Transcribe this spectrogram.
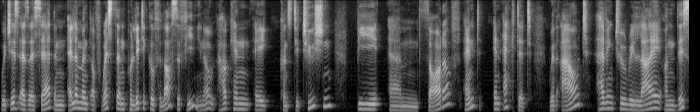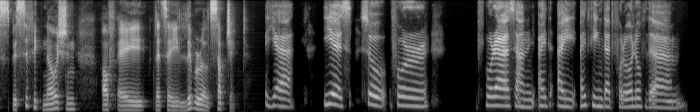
which is, as I said, an element of Western political philosophy. You know, how can a constitution be um, thought of and enacted without having to rely on this specific notion of a, let's say, liberal subject? Yeah. Yes. So for for us, and I I I think that for all of the um,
